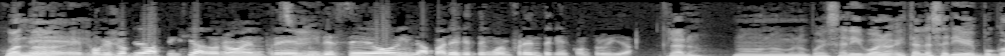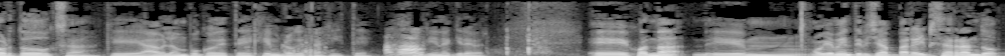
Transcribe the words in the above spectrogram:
Juanma, eh, porque yo quedo asfixiado, ¿no? Entre mi deseo y la pared que tengo enfrente que es construida. Claro, no, no, no puede salir. Bueno, está la serie poco ortodoxa que habla un poco de este ejemplo que trajiste. Ajá. Si alguien la quiere ver. Eh, Juanma, eh, obviamente ya para ir cerrando,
